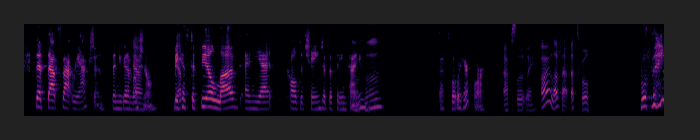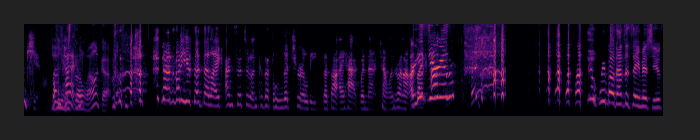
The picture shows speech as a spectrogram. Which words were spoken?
that that's that reaction. Then you get emotional yeah. because yep. to feel loved and yet called to change at the same time. Mm-hmm. That's what we're here for. Absolutely. Oh, I love that. That's cool. Well, thank you. Sometimes. You're so welcome. no, it's funny you said that. Like, I'm Switzerland because that's literally the thought I had when that challenge went on. Are you like, serious? we both have the same issues.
